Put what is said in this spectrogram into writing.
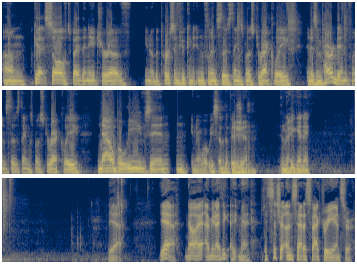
um, get solved by the nature of you know the person who can influence those things most directly and is empowered to influence those things most directly now believes in you know what we said the vision in right. the beginning. Yeah. Yeah. No i, I mean i think I, man that's such an unsatisfactory answer.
